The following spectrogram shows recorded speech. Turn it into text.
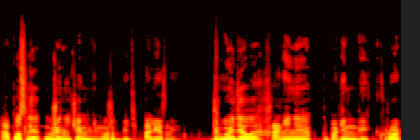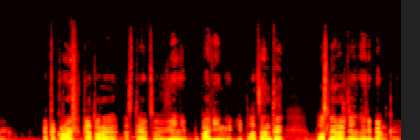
а после уже ничем не может быть полезной. Другое дело – хранение пуповинной крови. Это кровь, которая остается в вене пуповины и плаценты после рождения ребенка.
